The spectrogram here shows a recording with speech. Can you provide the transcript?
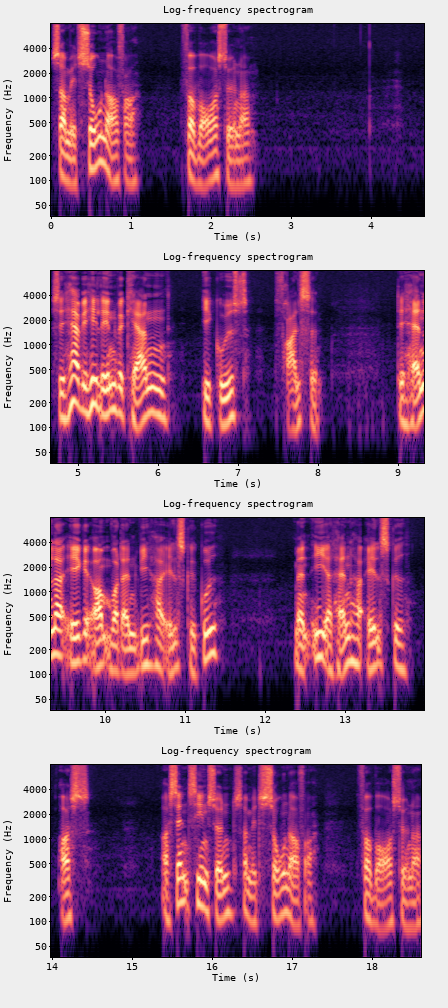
som et sonoffer for vores sønder. Se, her er vi helt inde ved kernen i Guds frelse. Det handler ikke om, hvordan vi har elsket Gud, men i, at han har elsket os og sendt sin søn som et sonoffer for vores sønder.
